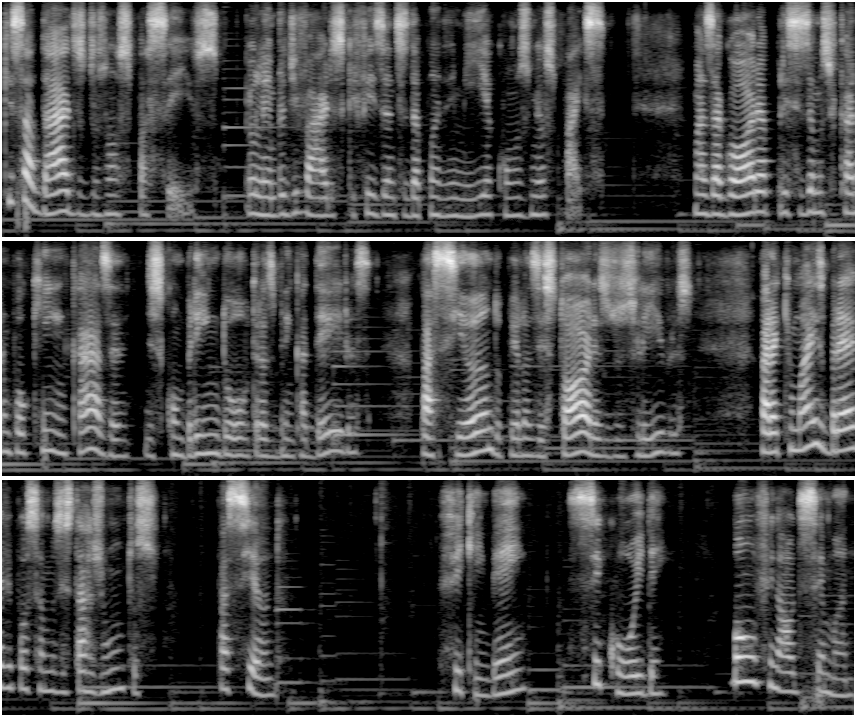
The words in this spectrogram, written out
Que saudades dos nossos passeios. Eu lembro de vários que fiz antes da pandemia com os meus pais. Mas agora precisamos ficar um pouquinho em casa, descobrindo outras brincadeiras, passeando pelas histórias dos livros, para que o mais breve possamos estar juntos passeando. Fiquem bem se cuidem. Bom final de semana.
